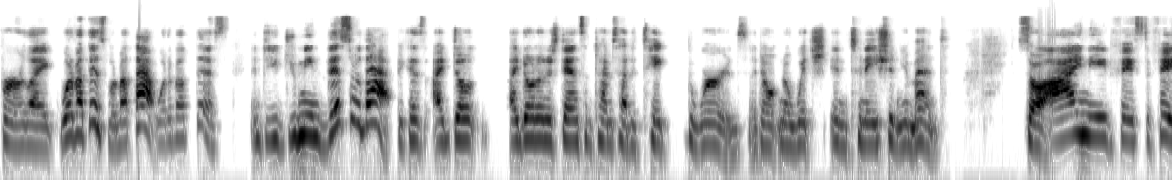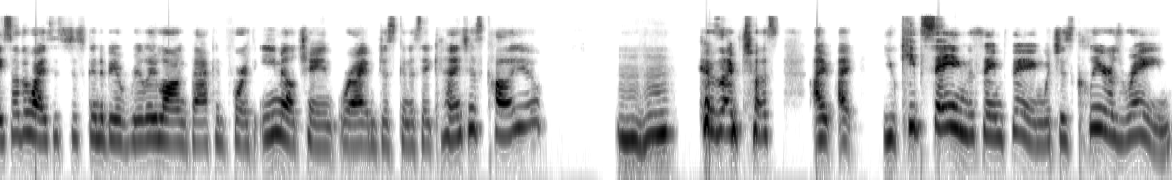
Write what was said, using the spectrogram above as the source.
for like, what about this? What about that? What about this? And do you, do you mean this or that? Because I don't, I don't understand sometimes how to take the words. I don't know which intonation you meant. So I need face to face. Otherwise, it's just going to be a really long back and forth email chain where I'm just going to say, "Can I just call you?" Mm-hmm. Because I'm just, I, I, you keep saying the same thing, which is clear as rain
